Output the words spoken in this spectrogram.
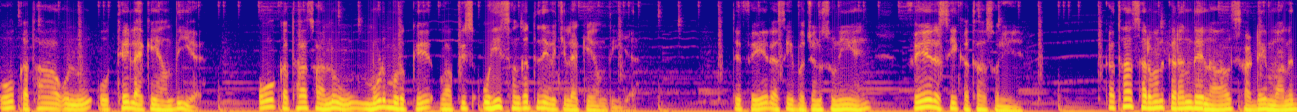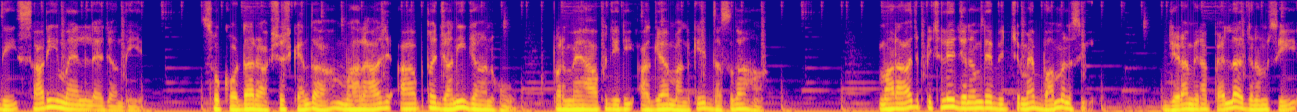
ਉਹ ਕਥਾ ਉਹਨੂੰ ਉੱਥੇ ਲੈ ਕੇ ਆਉਂਦੀ ਹੈ। ਉਹ ਕਥਾ ਸਾਨੂੰ ਮੁੜ ਮੁੜ ਕੇ ਵਾਪਸ ਉਹੀ ਸੰਗਤ ਦੇ ਵਿੱਚ ਲੈ ਕੇ ਆਉਂਦੀ ਹੈ। ਤੇ ਫਿਰ ਅਸੀਂ ਬਚਨ ਸੁਣੀਏ, ਫਿਰ ਅਸੀਂ ਕਥਾ ਸੁਣੀਏ। ਕਥਾ ਸਰਵਣ ਕਰਨ ਦੇ ਨਾਲ ਸਾਡੇ ਮਨ ਦੀ ਸਾਰੀ ਮੈਲ ਲੈ ਜਾਂਦੀ ਹੈ। ਸੋ ਕੋਡਾ ਰਾਖਸ਼ ਕਹਿੰਦਾ, ਮਹਾਰਾਜ, ਆਪ ਤਾਂ ਜਾਣੀ ਜਾਨ ਹੋ, ਪਰ ਮੈਂ ਆਪ ਜੀ ਦੀ ਆਗਿਆ ਮੰਨ ਕੇ ਦੱਸਦਾ ਹਾਂ। ਮਹਾਰਾਜ, ਪਿਛਲੇ ਜਨਮ ਦੇ ਵਿੱਚ ਮੈਂ ਬਾਮਨ ਸੀ। ਜਿਹੜਾ ਮੇਰਾ ਪਹਿਲਾ ਜਨਮ ਸੀ,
